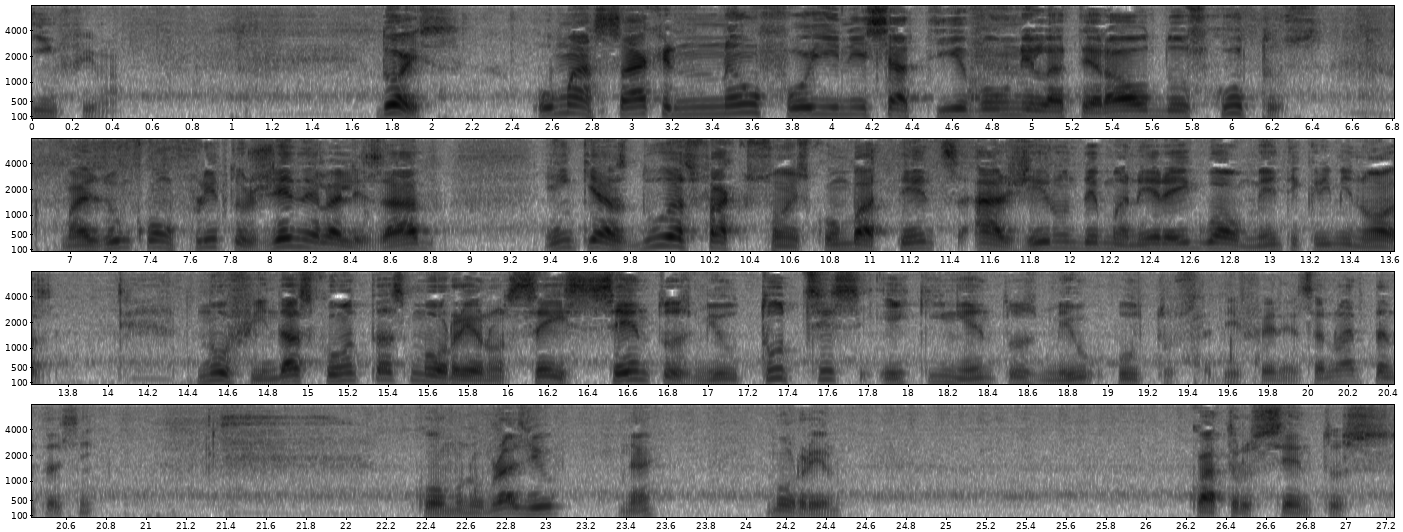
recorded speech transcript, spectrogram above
ínfima. 2. O massacre não foi iniciativa unilateral dos Hutus, mas um conflito generalizado em que as duas facções combatentes agiram de maneira igualmente criminosa. No fim das contas, morreram 600 mil Tutsis e 500 mil Hutus. A diferença não é tanta assim. Como no Brasil, né? Morreram 400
